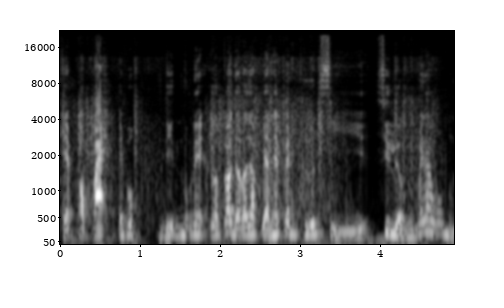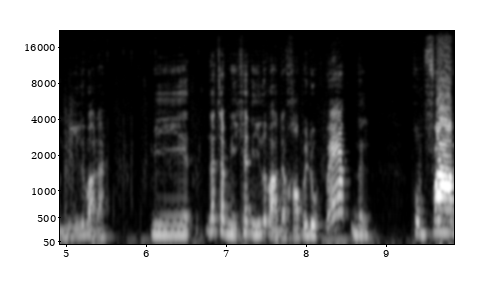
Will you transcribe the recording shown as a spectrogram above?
เก็บออกไปไอ้พวกดินพวกนี้ แล้วก็เดี๋ยวเราจะเปลี่ยนให้เป็นพื้นสีสีเหลืองผมไม่แน่ว่าผมมีหรือเปล่านะ มี น่าจะมีแค่นี้หรือเปล่า เดี๋ยวขอไปดูแป๊บหนึ่งผมฟาร์ม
